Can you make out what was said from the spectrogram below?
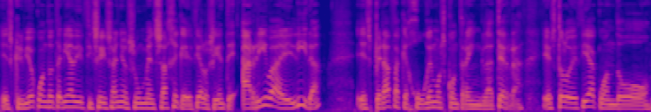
escribió cuando tenía 16 años un mensaje que decía lo siguiente: Arriba el IRA, esperad a que juguemos contra Inglaterra. Esto lo decía cuando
